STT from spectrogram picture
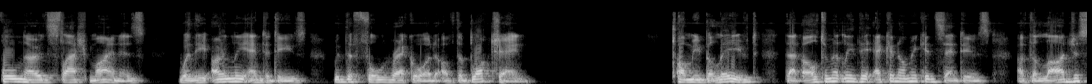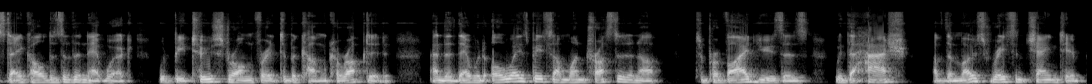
full nodes slash miners were the only entities with the full record of the blockchain. Tommy believed that ultimately the economic incentives of the largest stakeholders of the network would be too strong for it to become corrupted, and that there would always be someone trusted enough to provide users with the hash of the most recent chain tip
